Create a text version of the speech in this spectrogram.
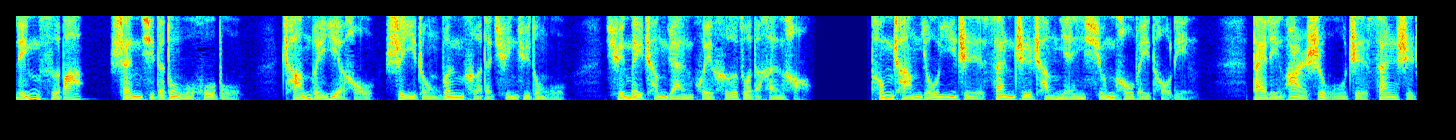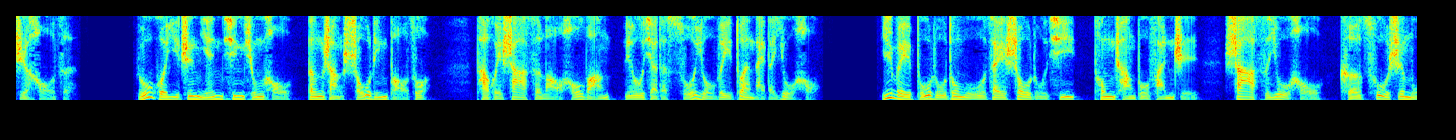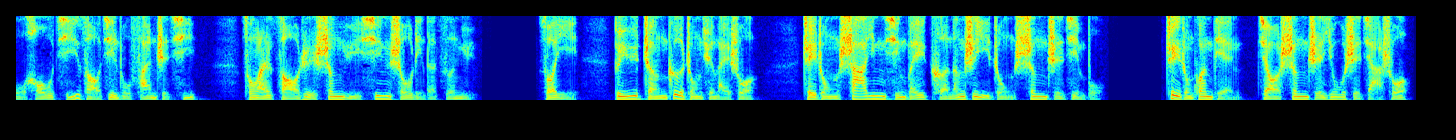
零四八，神奇的动物互补。长尾叶猴是一种温和的群居动物，群内成员会合作的很好。通常由一至三只成年雄猴为头领，带领二十五至三十只猴子。如果一只年轻雄猴登上首领宝座，他会杀死老猴王留下的所有未断奶的幼猴。因为哺乳动物在受乳期通常不繁殖，杀死幼猴可促使母猴及早进入繁殖期，从而早日生育新首领的子女。所以，对于整个种群来说，这种杀婴行为可能是一种生殖进步。这种观点叫生殖优势假说。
